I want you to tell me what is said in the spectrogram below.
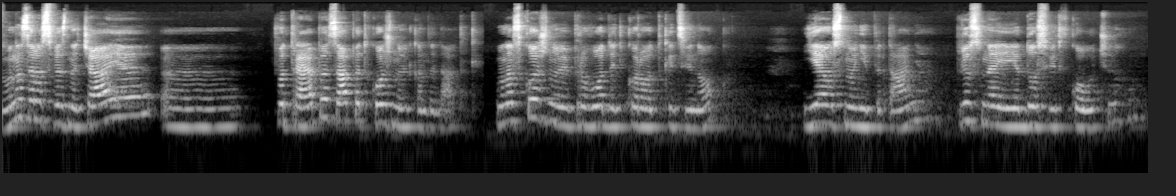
вона зараз визначає е, потреби, запит кожної кандидатки. Вона з кожною проводить короткий дзвінок, є основні питання, плюс в неї є досвід в коучингу,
